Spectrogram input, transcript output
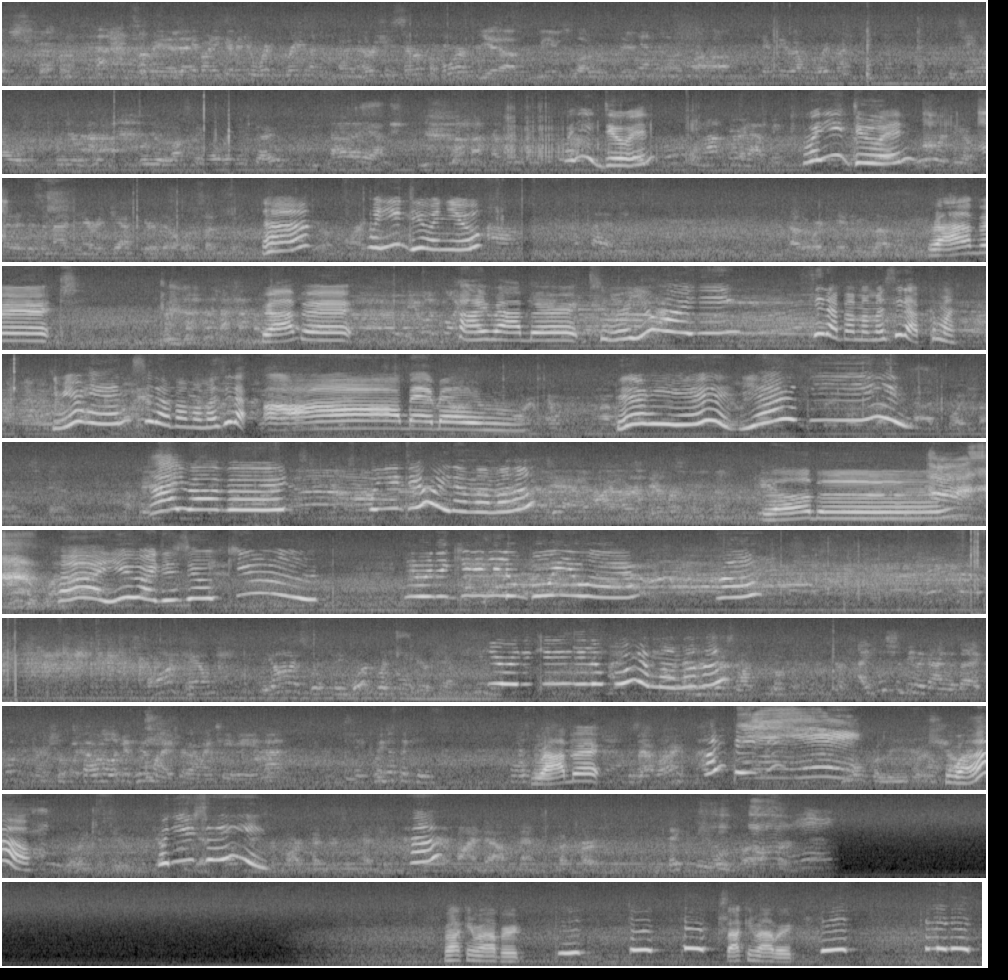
different gifts. I mean, has anybody given you whipped cream and, and Hershey syrup before? yeah, we use a lot of whipped cream. Uh, Give me that whipped Does he know who you're, who you're lusting over these days? What are you doing? What are you doing? Who would be upset at this imaginary Jeff here that all of a sudden Huh? What are you doing, you? In Robert. Robert. Hi, Robert. Where are you hiding? Sit up, uh, Mama. Sit up. Come on. Give me your hand. Sit up, uh, Mama. Sit up. Ah, baby. There he is. Yes, he is. Hi, Robert. What are you doing, Mama? Robert. Robert. Is that right? Hi, baby. Wow. is willing to do What are you saying? the bartender's attention. Huh? We're gonna find out next. But first, take me a little uh, first. Rockin' Robert. Doot, doot, doot. Rockin' Robert. Doot, doot, doot, doot.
